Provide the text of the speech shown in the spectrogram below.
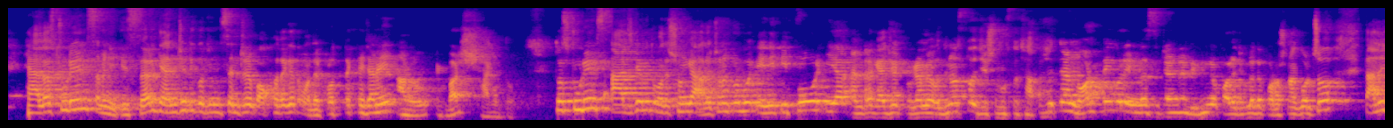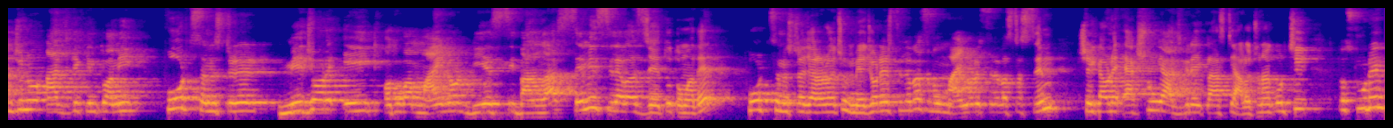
হ্যালো স্টুডেন্টস আমি নীতিশ স্যার, জ্ঞানজ্যোতি কোচিং সেন্টারের পক্ষ থেকে তোমাদের প্রত্যেককে জানাই আরও একবার স্বাগত। তো স্টুডেন্টস আজকে আমি তোমাদের সঙ্গে আলোচনা করব এনইপি ফোর ইয়ার আন্ডার গ্র্যাজুয়েট প্রোগ্রামের অধীনস্থ যে সমস্ত ছাত্রছাত্রীরা নর্থ বেঙ্গল ইউনিভার্সিটি বিভিন্ন কলেজগুলোতে পড়াশোনা করছ, তাদের জন্য আজকে কিন্তু আমি ফোর্থ সেমিস্টারের মেজর এইট অথবা minor BSc Bangla semi syllabus যেহেতু তোমাদের ফোর্থ সেমিস্টার যারা রয়েছে মেজরের সিলেবাস এবং মাইনরের সিলেবাসটা সেম সেই কারণে একসঙ্গে আজকের এই ক্লাসটি আলোচনা করছি। তো স্টুডেন্ট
